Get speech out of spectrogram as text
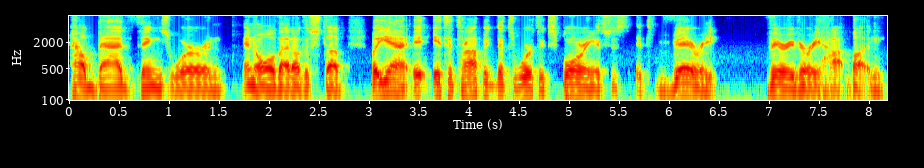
how bad things were and and all that other stuff. But yeah, it, it's a topic that's worth exploring. It's just it's very, very, very hot button.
